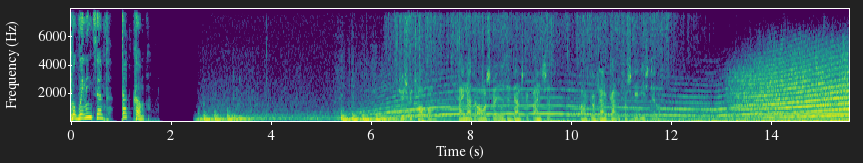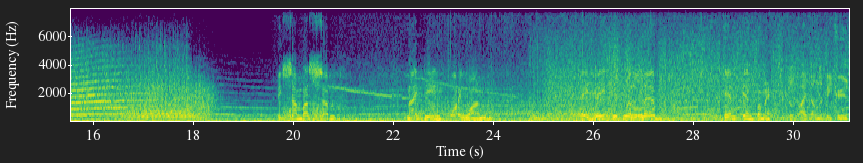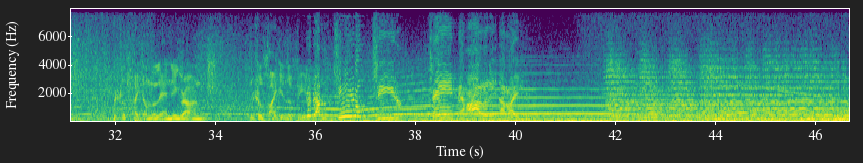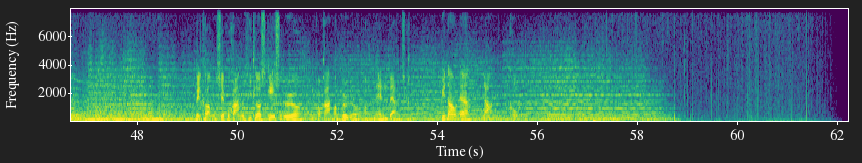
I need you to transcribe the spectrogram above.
på winningtemp.com. Tyske tropper har i nat overskrevet den danske grænse og har gjort landgang forskellige steder. December 7th, 1941, a date which will live in infamy. Shall fight on the beaches. We shall fight on the landing grounds. We shall fight in the field. Wir werden Ziel um Ziel zäh beharrlich erreichen. Velkommen til programmet Hitlers Æseløer, et program om bøger om den 2. verdenskrig. Mit navn er Jan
